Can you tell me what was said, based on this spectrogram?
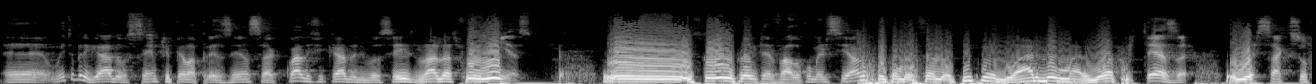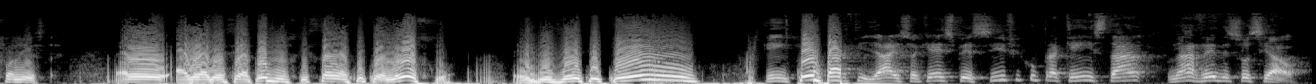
É, muito obrigado sempre pela presença qualificada de vocês lá das Furninhas. Estou indo para o intervalo comercial. Estou conversando aqui com Eduardo Margotti Tesa. Ele é saxofonista. Quero agradecer a todos os que estão aqui conosco e dizer que quem, quem compartilhar, isso aqui é específico para quem está na rede social.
